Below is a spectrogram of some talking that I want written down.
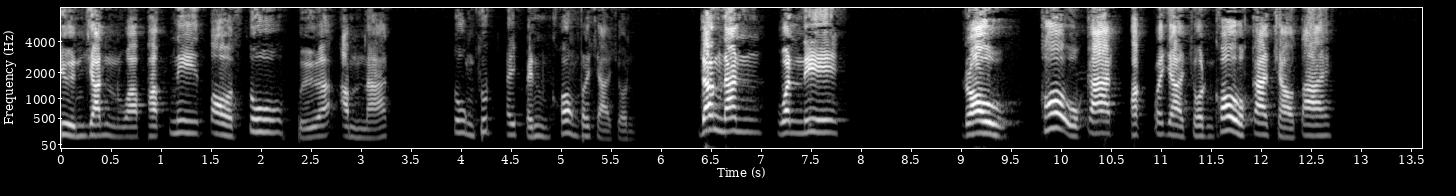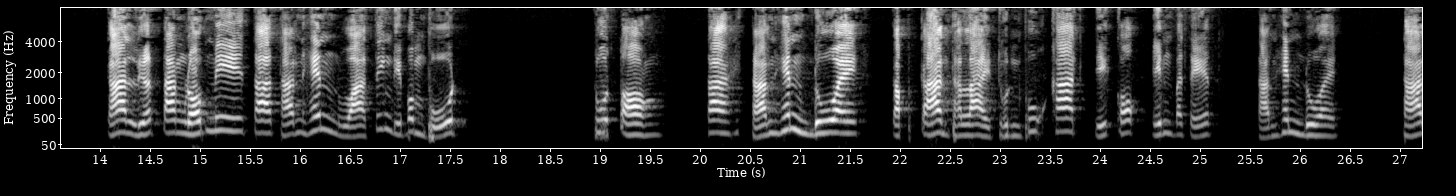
ยืนยันว่าพรรนี้ต่อสู้เพื่ออำนาจสูงสุดให้เป็นของประชาชน ดังนั้นวันนี้ เราข้อโอกาสพรรคประชาชนข้อโอกาสชาวใตายการเหลือตังหลบนี้ตาฐานเห็นว่าสิ่งที่ผมพูด ถูกต้องตาฐานเห็นด้วยกับการทลายทุนผู้คาดตีกอกดินประเทศฐานเห็นด้วยฐาน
